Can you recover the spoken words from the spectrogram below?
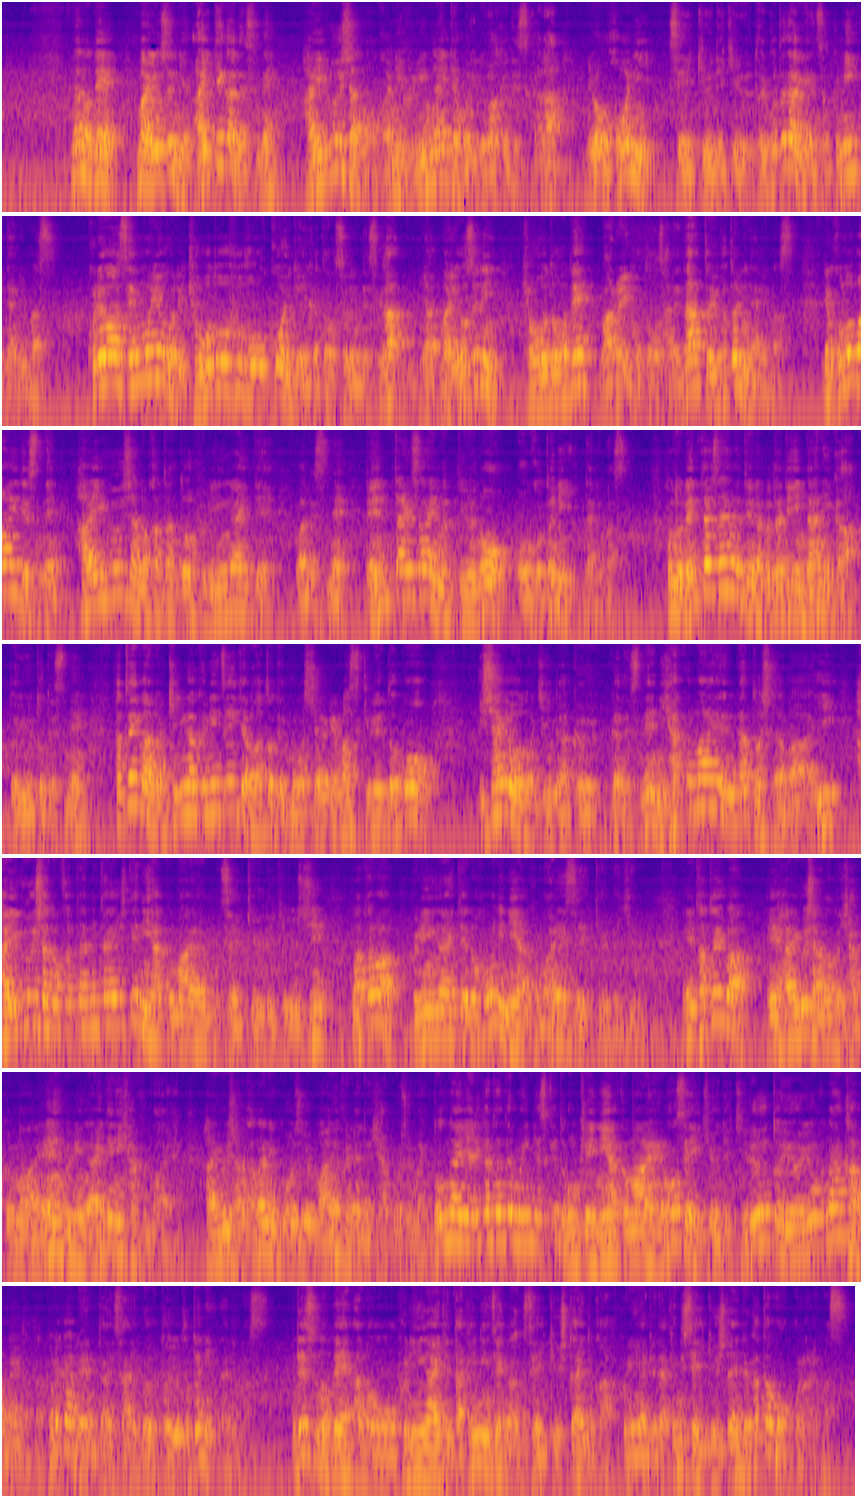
なので、まあ、要するに相手がですね配偶者の他に不倫相手もいるわけですから両方に請求できるということが原則になります。これは専門用語で共同不法行為という言い方をするんですが、まあ、要するに共同で悪いことをされたということになります。でこの場合ですね配偶者の方と不倫相手はですね連帯債務っていうのを負うことになります。この連帯債務というのは具体的に何かというとですね例えばあの金額については後で申し上げますけれども慰謝料の金額がですね200万円だとした場合配偶者の方に対して200万円請求できるしまたは不倫相手の方に200万円請求できる、え例えば、え配偶者の方に100万円不倫相手に100万円配偶者の方に50万円不倫相手に150万円どんなやり方でもいいんですけど合計200万円を請求できるというような考え方。これが連帯債務ということになります。ですのであの不倫相手だけに全額請求したいとか不倫相手だけに請求したいという方もおられます。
